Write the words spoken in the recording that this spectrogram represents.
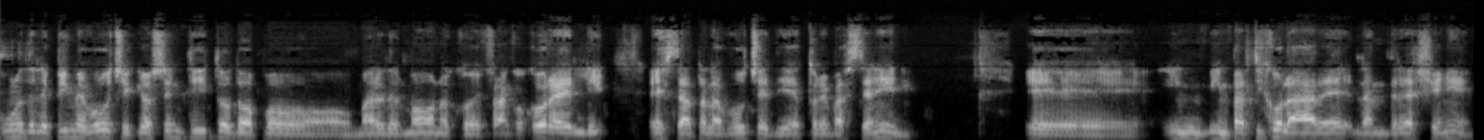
Una delle prime voci che ho sentito dopo Mario del Monaco e Franco Corelli è stata la voce di Ettore Bastianini, e in, in particolare l'Andrea Chenier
